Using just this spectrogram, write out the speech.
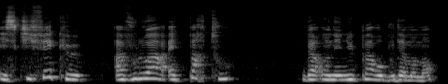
et ce qui fait que, à vouloir être partout, ben, on est nulle part au bout d'un moment.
